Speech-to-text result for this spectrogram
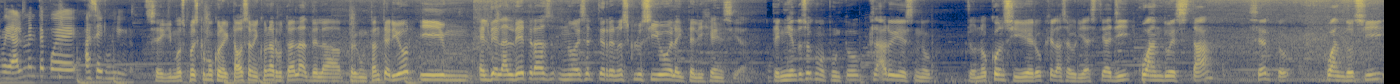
realmente puede hacer un libro? Seguimos pues como conectados también con la ruta de la, de la pregunta anterior y um, el de las letras no es el terreno exclusivo de la inteligencia. Teniendo eso como punto claro y es, no, yo no considero que la sabiduría esté allí cuando está, ¿cierto? Cuando sí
